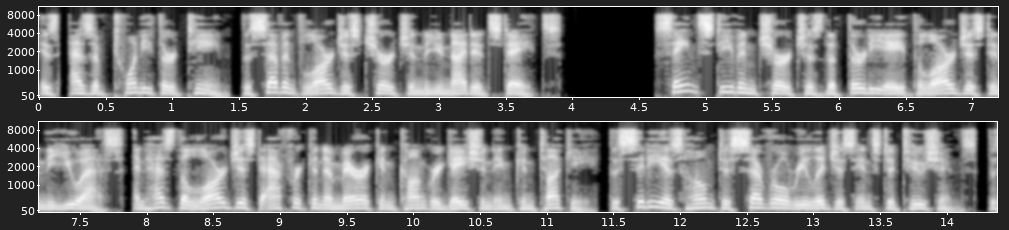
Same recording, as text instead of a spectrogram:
is, as of 2013, the seventh largest church in the United States. St. Stephen Church is the 38th largest in the U.S., and has the largest African American congregation in Kentucky. The city is home to several religious institutions the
